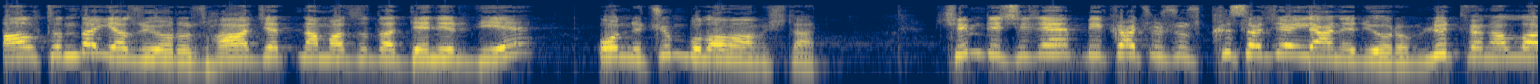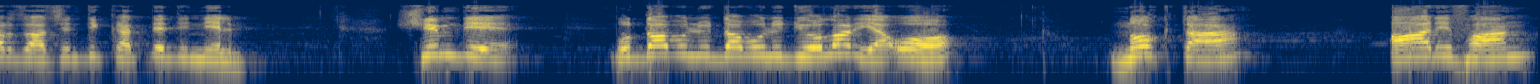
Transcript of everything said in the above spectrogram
Altında yazıyoruz hacet namazı da denir diye. Onun için bulamamışlar. Şimdi size birkaç husus kısaca ilan ediyorum. Lütfen Allah rızası için dikkatle dinleyelim. Şimdi bu www diyorlar ya o nokta arifan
